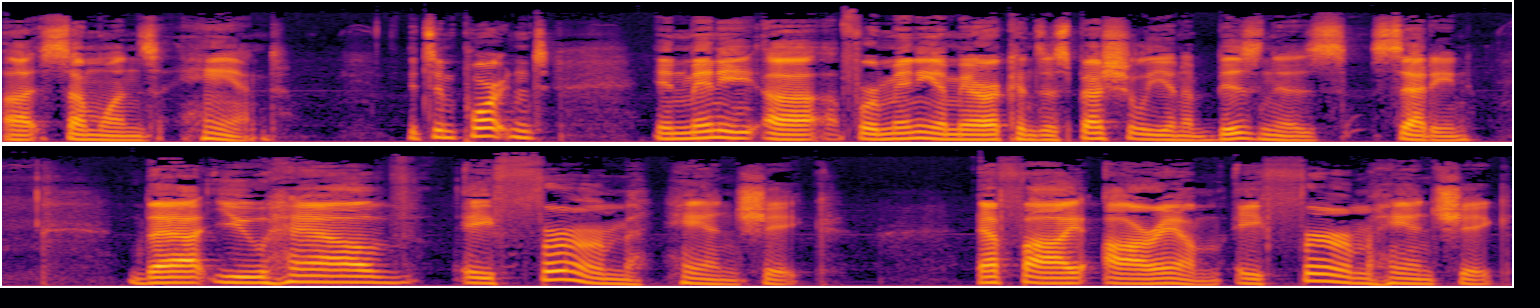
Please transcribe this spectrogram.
uh, someone's hand. It's important in many uh, for many Americans, especially in a business setting, that you have a firm handshake. F I R M, a firm handshake.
